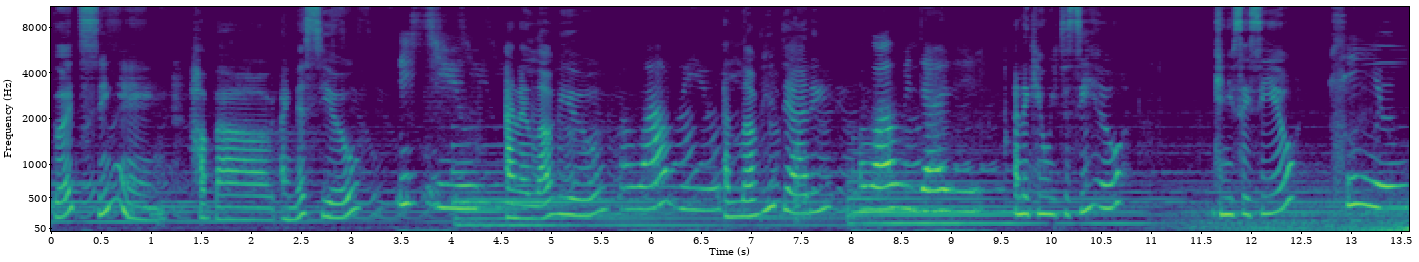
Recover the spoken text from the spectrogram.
Good singing. How about I miss you Miss you, and I love you. I love you, I love you, Daddy. I love you, Daddy. And I can't wait to see you. Can you say see you? See you,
